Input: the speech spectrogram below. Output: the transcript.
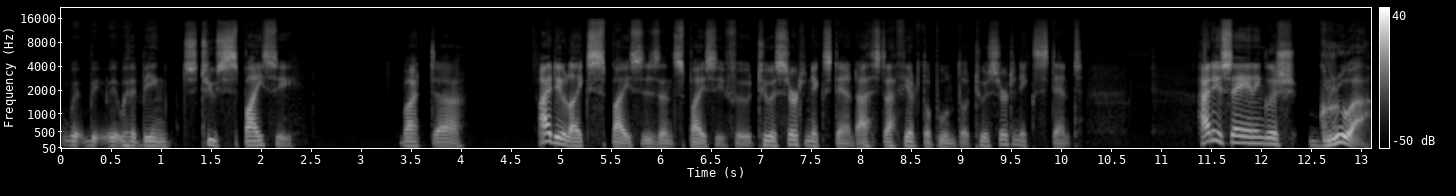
with it being too spicy. But uh, I do like spices and spicy food to a certain extent, hasta cierto punto, to a certain extent. How do you say in English grúa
